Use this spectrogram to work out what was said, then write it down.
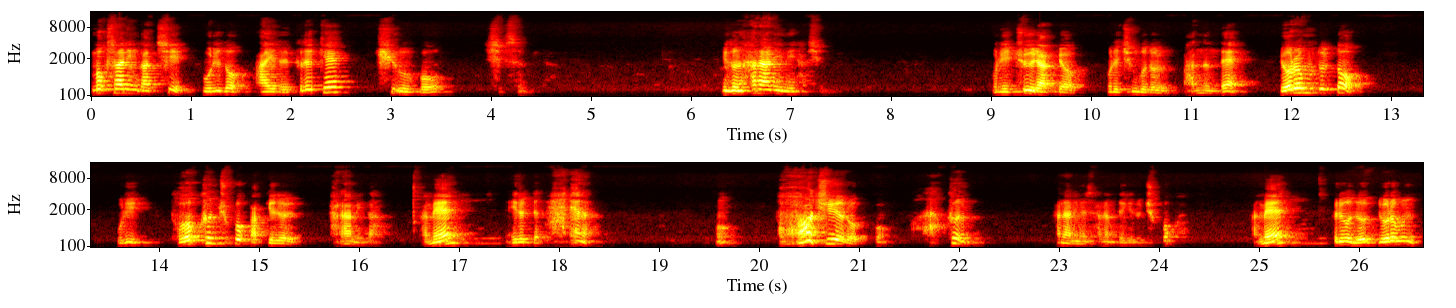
목사님 같이 우리도 아이를 그렇게 키우고 싶습니다. 이건 하나님이 하신. 우리 주일학교 우리 친구들 왔는데 여러분들도 우리 더 큰 축복 받기를 바랍니다. 아멘. 이럴 땐 아멘. 어? 더 지혜롭고 더 큰 하나님의 사람 되기를 축복하고. 아멘. 그리고 여, 여러분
